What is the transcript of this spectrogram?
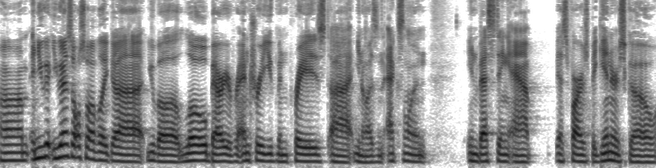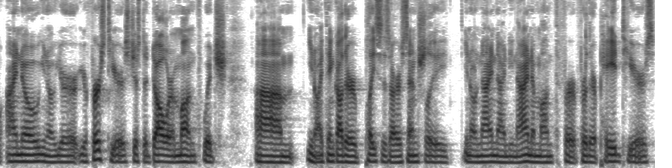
Um, and you you guys also have like a uh, you have a low barrier for entry. You've been praised, uh, you know, as an excellent investing app as far as beginners go. I know you know your your first tier is just a dollar a month, which um, you know I think other places are essentially you know nine ninety nine a month for for their paid tiers.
